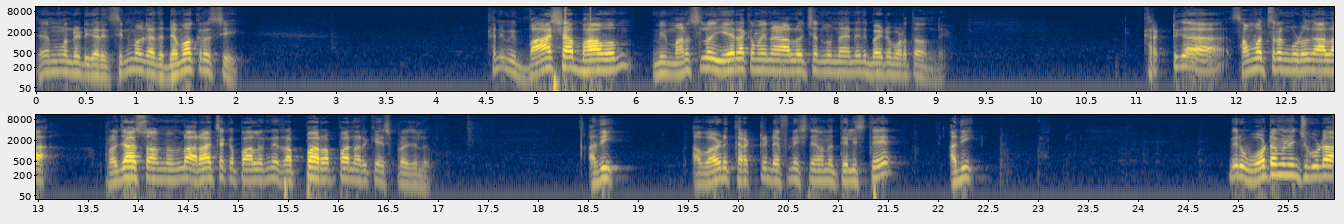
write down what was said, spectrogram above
జగన్మోహన్ రెడ్డి గారి సినిమా కాదు డెమోక్రసీ కానీ మీ భాషా భావం మీ మనసులో ఏ రకమైన ఆలోచనలు ఉన్నాయనేది బయటపడతా ఉంది. కరెక్ట్గా సంవత్సరం కూడా అలా ప్రజాస్వామ్యంలో అరాచక పాలనని రప్ప రప్ప నరికేసి ప్రజలు. అది ఆ వర్డ్ కరెక్ట్ డెఫినేషన్ ఏమైనా తెలిస్తే అది మీరు ఓటమి నుంచి కూడా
